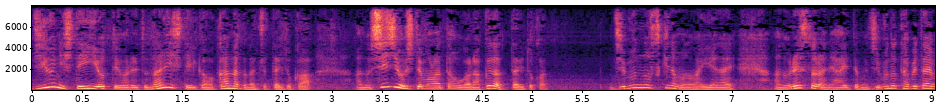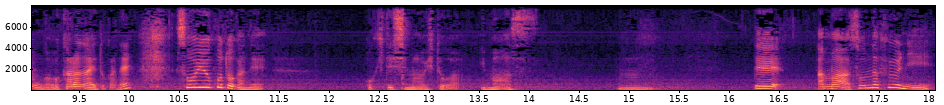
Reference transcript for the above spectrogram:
自由にしていいよって言われると何していいか分かんなくなっちゃったりとかあの指示をしてもらった方が楽だったりとか自分の好きなものが言えない。あのレストランに入っても自分の食べたいものが分からないとかね。そういうことがね起きてしまう人がいます。うん、であまあそんな風に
